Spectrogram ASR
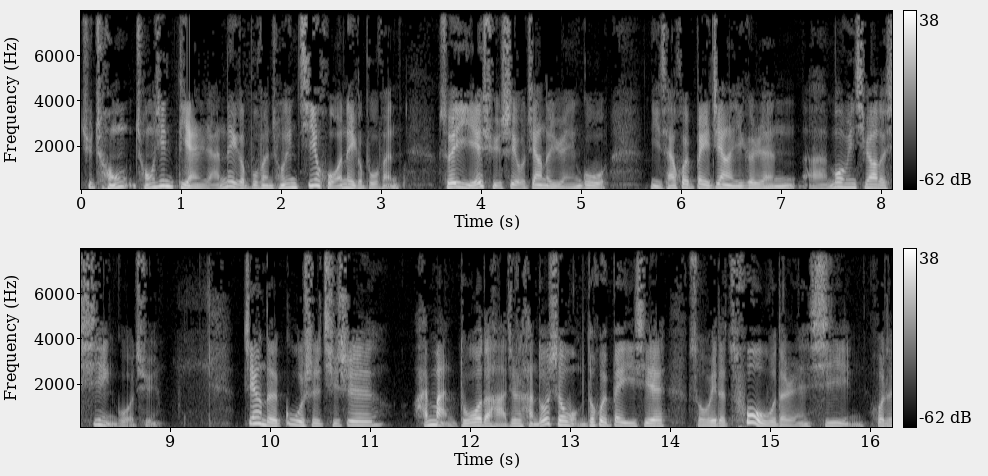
去重重新点燃那个部分，重新激活那个部分。所以，也许是有这样的缘故，你才会被这样一个人啊莫名其妙的吸引过去。这样的故事其实。还蛮多的哈，就是很多时候我们都会被一些所谓的错误的人吸引，或者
